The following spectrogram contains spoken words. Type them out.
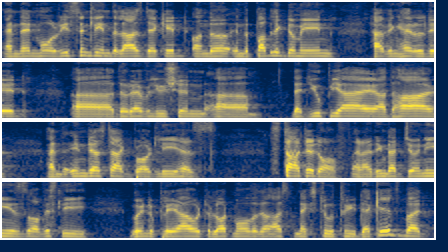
And then more recently, in the last decade, on the, in the public domain, having heralded uh, the revolution um, that UPI, Aadhaar, and the India stack broadly has started off. And I think that journey is obviously going to play out a lot more over the next two, three decades. But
